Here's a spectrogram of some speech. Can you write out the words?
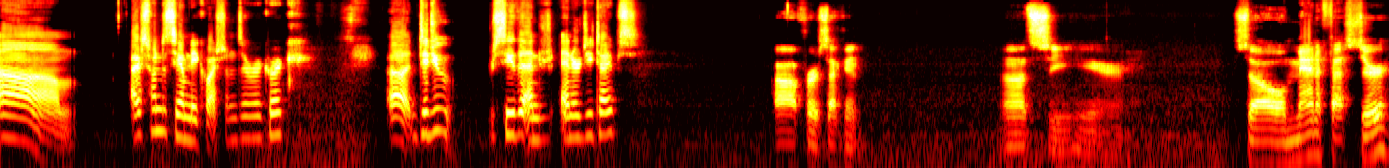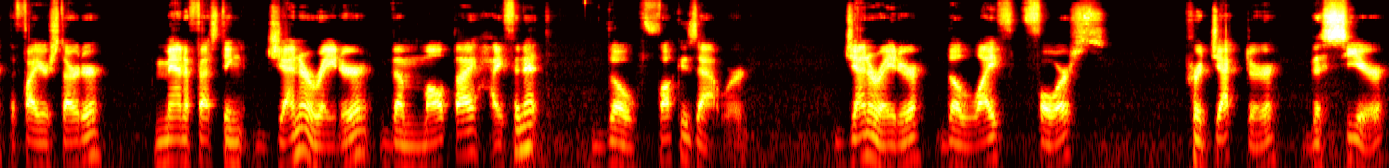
Um, I just wanted to see how many questions are real quick. Uh, did you see the en- energy types? Uh, for a second. Uh, let's see here. So manifester, the fire starter, manifesting generator, the multi hyphenate. The fuck is that word? Generator, the life force, projector, the seer,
